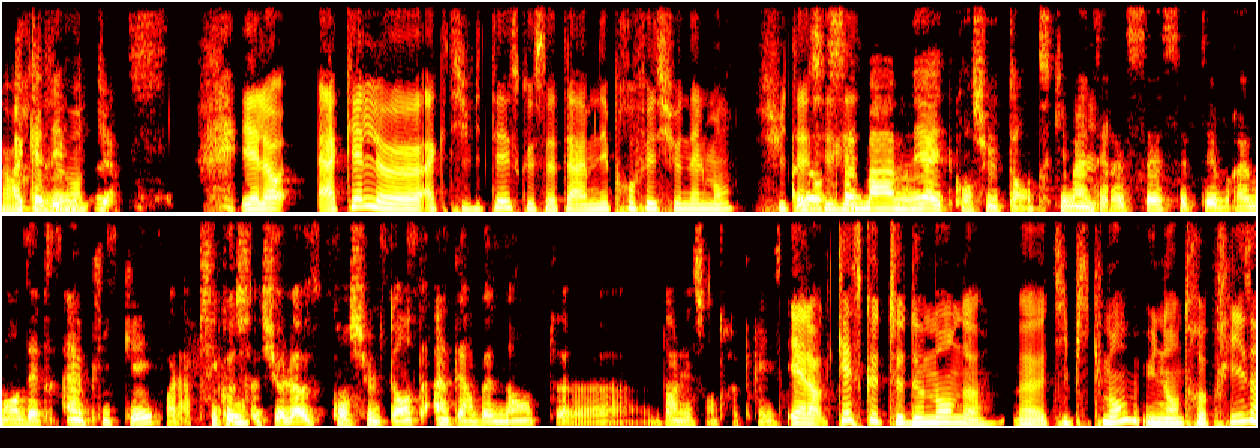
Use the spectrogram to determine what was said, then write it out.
académique. Et alors, à quelle euh, activité est-ce que ça t'a amené professionnellement suite à ces Ça m'a amené à être consultante. Ce qui m'intéressait, c'était vraiment d'être impliquée, voilà, psychosociologue, consultante, intervenante euh, dans les entreprises. Et alors, qu'est-ce que te demande euh, typiquement une entreprise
